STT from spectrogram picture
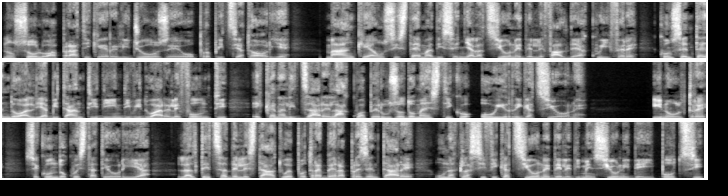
non solo a pratiche religiose o propiziatorie, ma anche a un sistema di segnalazione delle falde acquifere, consentendo agli abitanti di individuare le fonti e canalizzare l'acqua per uso domestico o irrigazione. Inoltre, secondo questa teoria, l'altezza delle statue potrebbe rappresentare una classificazione delle dimensioni dei pozzi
